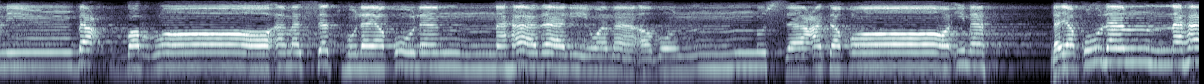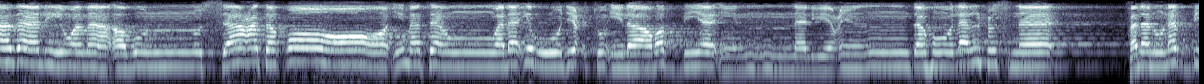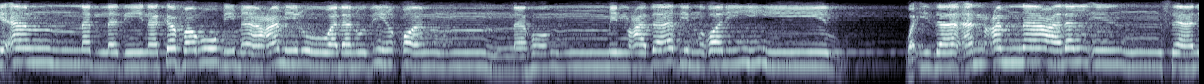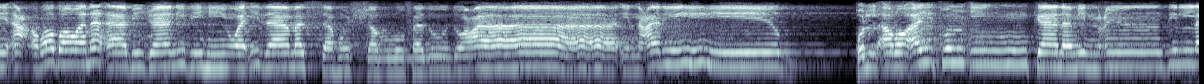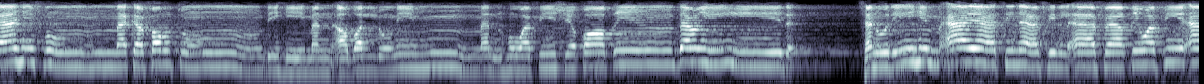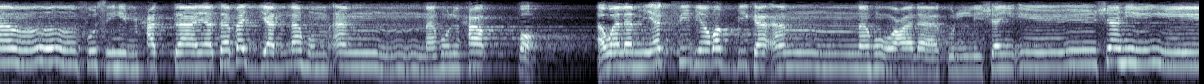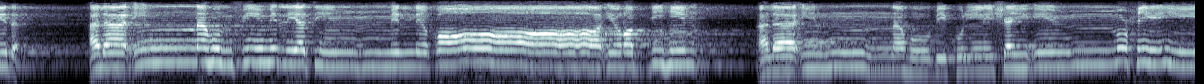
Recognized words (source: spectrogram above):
من بعد ضراء مسته ليقولن هذا لي وما أظن الساعة قائمة ليقولن هذا لي وما أظن الساعة قائمة ولئن رجعت إلى ربي إن لي عنده للحسنى فلننبئن الذين كفروا بما عملوا ولنذيقنهم من عذاب غليظ. وإذا أنعمنا على الإنسان أعرض ونأى بجانبه وإذا مسه الشر فذو دعاء عريض قل ارايتم ان كان من عند الله ثم كفرتم به من اضل ممن هو في شقاق بعيد سنريهم آياتنا في الآفاق وفي أنفسهم حتى يتبين لهم أنه الحق أولم يكف بربك أنه على كل شيء شهيد. ألا إنهم في مرية من لقاء ربهم. ألا إنه بكل شيء محيط.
